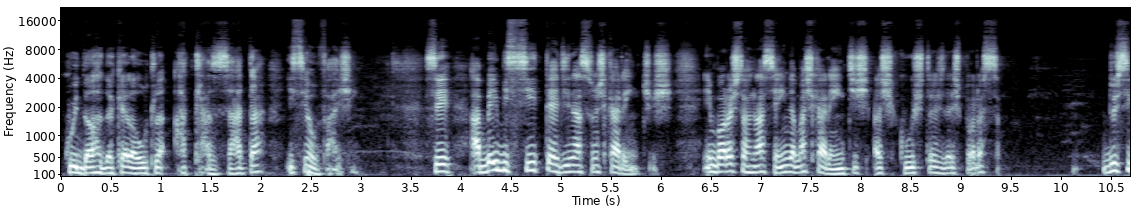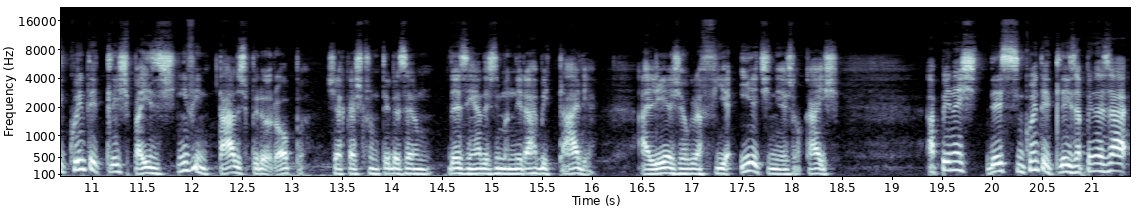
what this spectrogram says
cuidar daquela outra atrasada e selvagem. Ser a babysitter de nações carentes, embora se tornasse ainda mais carentes às custas da exploração. Dos 53 países inventados pela Europa, já que as fronteiras eram desenhadas de maneira arbitrária, alheia à geografia e etnias locais, Apenas desses 53, apenas a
